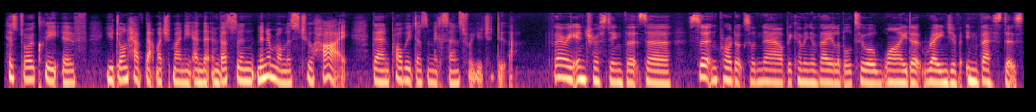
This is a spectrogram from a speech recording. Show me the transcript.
historically if you don't have that much money and the investment minimum is too high then probably doesn't make sense for you to do that very interesting that uh, certain products are now becoming available to a wider range of investors.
